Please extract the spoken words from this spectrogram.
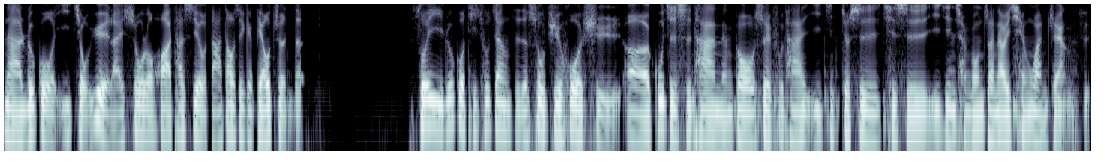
那如果以九月来说的话，它是有达到这个标准的。所以如果提出这样子的数据，或许呃估值是他能够说服他已经就是其实已经成功赚到一千万这样子。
